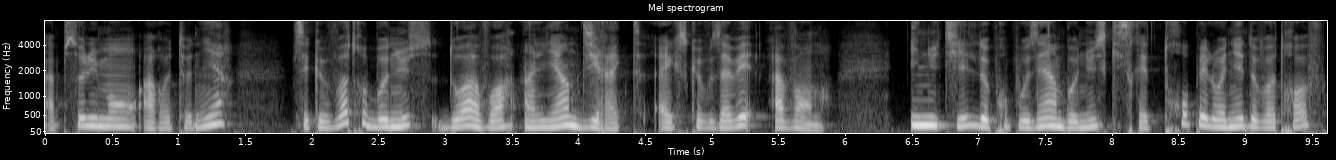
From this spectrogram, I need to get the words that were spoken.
absolument à retenir, c'est que votre bonus doit avoir un lien direct avec ce que vous avez à vendre inutile de proposer un bonus qui serait trop éloigné de votre offre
